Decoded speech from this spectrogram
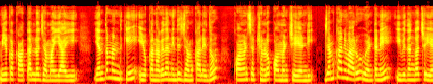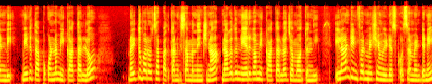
మీ యొక్క ఖాతాల్లో జమ అయ్యాయి? ఎంతమందికి ఈ యొక్క నగదు అనేది జమ కాలేదో? కామెంట్ సెక్షన్లో కామెంట్ చేయండి. జమ కాని వారు వెంటనే ఈ విధంగా చేయండి. మీకు తప్పకుండా మీ ఖాతాల్లో రైతు భరోసా పథకానికి సంబంధించిన నగదు నేరుగా మీ ఖాతాలో జమ అవుతుంది ఇలాంటి ఇన్ఫర్మేషన్ వీడియోస్ కోసం వెంటనే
